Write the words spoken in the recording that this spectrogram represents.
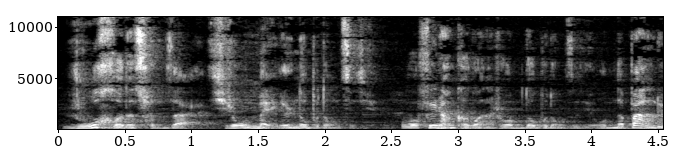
如何的存在？其实我们每个人都不懂自己。我非常客观的说，我们都不懂自己。我们的伴侣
